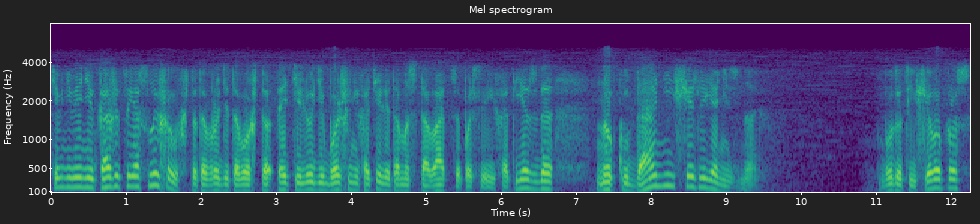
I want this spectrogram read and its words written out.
Тем не менее, кажется, я слышал что-то вроде того, что эти люди больше не хотели там оставаться после их отъезда, но куда они исчезли, я не знаю. Будут еще вопросы?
